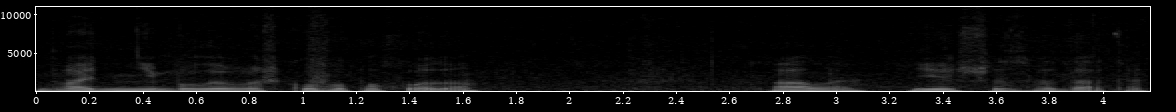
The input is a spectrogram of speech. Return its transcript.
Два дні були важкого походу, але є що згадати.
